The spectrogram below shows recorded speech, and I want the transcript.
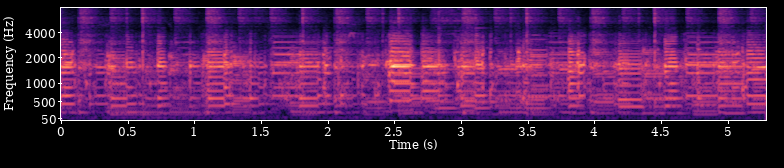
Thank you.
